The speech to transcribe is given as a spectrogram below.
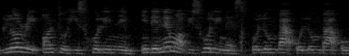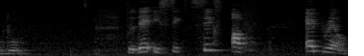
glory unto His holy name. In the name of His holiness, Olumba Olumba Obu. Today is 6th, 6th of April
